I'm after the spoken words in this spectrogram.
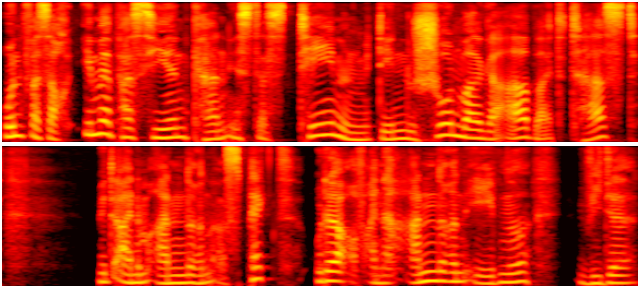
Und was auch immer passieren kann, ist, dass Themen, mit denen du schon mal gearbeitet hast, mit einem anderen Aspekt oder auf einer anderen Ebene wieder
